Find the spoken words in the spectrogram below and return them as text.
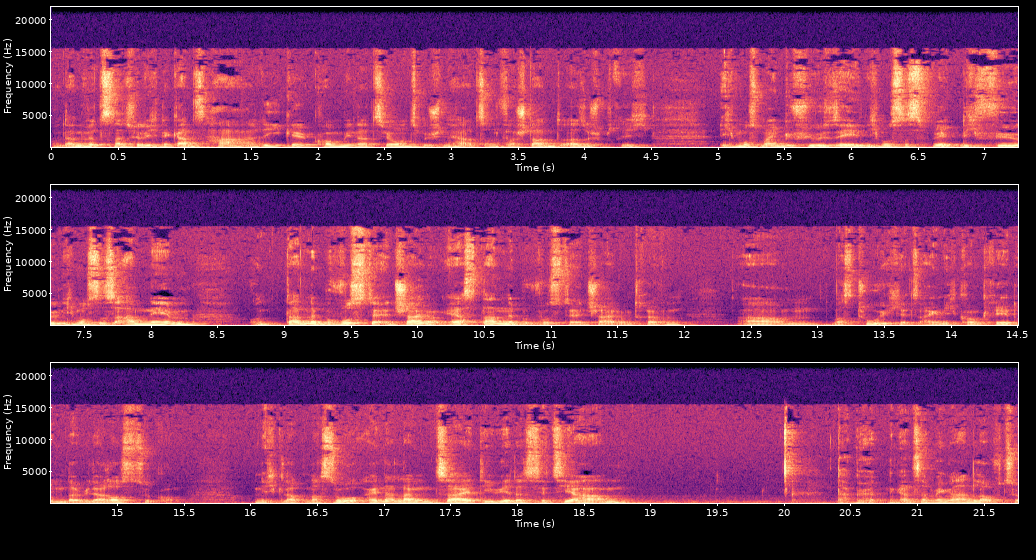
Und dann wird es natürlich eine ganz haarige Kombination zwischen Herz und Verstand. Also sprich, ich muss mein Gefühl sehen, ich muss das wirklich fühlen, ich muss es annehmen und dann eine bewusste Entscheidung, erst dann eine bewusste Entscheidung treffen, ähm, was tue ich jetzt eigentlich konkret, um da wieder rauszukommen. Und ich glaube, nach so einer langen Zeit, die wir das jetzt hier haben, da gehört eine ganze Menge Anlauf zu,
